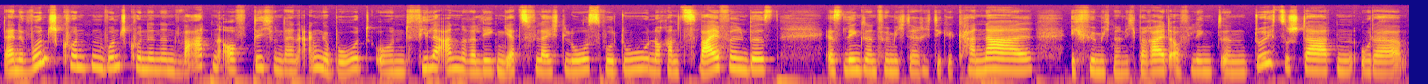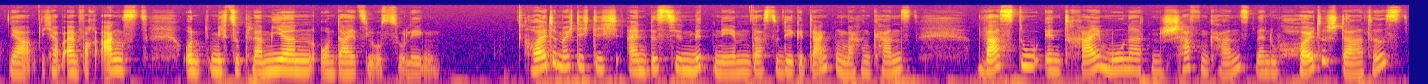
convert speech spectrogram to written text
deine Wunschkunden, Wunschkundinnen warten auf dich und dein Angebot und viele andere legen jetzt vielleicht los, wo du noch am Zweifeln bist. Ist LinkedIn für mich der richtige Kanal? Ich fühle mich noch nicht bereit, auf LinkedIn durchzustarten oder ja, ich habe einfach Angst und mich zu blamieren und da jetzt loszulegen. Heute möchte ich dich ein bisschen mitnehmen, dass du dir Gedanken machen kannst, was du in drei Monaten schaffen kannst, wenn du heute startest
